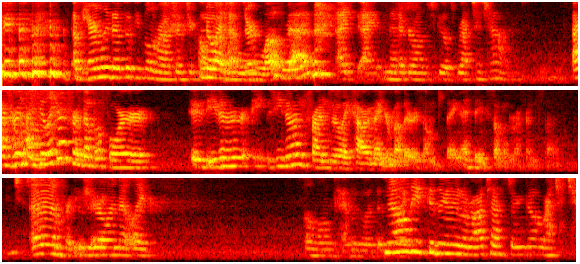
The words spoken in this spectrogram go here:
no, Apparently, that's what people in Rochester call I Rochester. love that. I, I met a girl and she goes Rochester. I've heard. I feel um, like I've heard that before. It was either it was either on Friends or like How I Met Your Mother or something. I think someone referenced that. Interesting. I don't know. I'm pretty There's a sure. girl I met like a long time ago at this Now all these kids are gonna go to Rochester and go Rochester.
